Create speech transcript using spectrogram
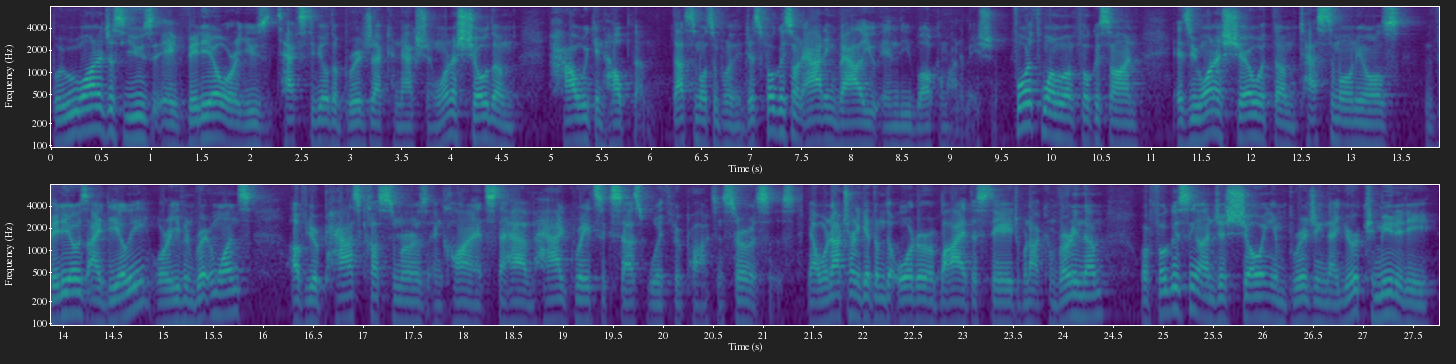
but we want to just use a video or use text to be able to bridge that connection. We want to show them how we can help them. That's the most important thing. Just focus on adding value in the welcome automation. Fourth one we want to focus on is we want to share with them testimonials, videos ideally, or even written ones of your past customers and clients that have had great success with your products and services. Now, we're not trying to get them to order or buy at this stage. We're not converting them. We're focusing on just showing and bridging that your community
